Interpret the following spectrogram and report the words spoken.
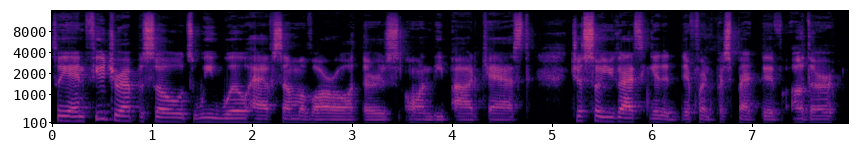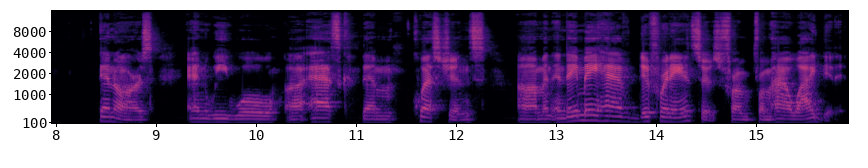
so yeah, in future episodes, we will have some of our authors on the podcast, just so you guys can get a different perspective other than ours, and we will uh, ask them questions, um, and and they may have different answers from from how I did it.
